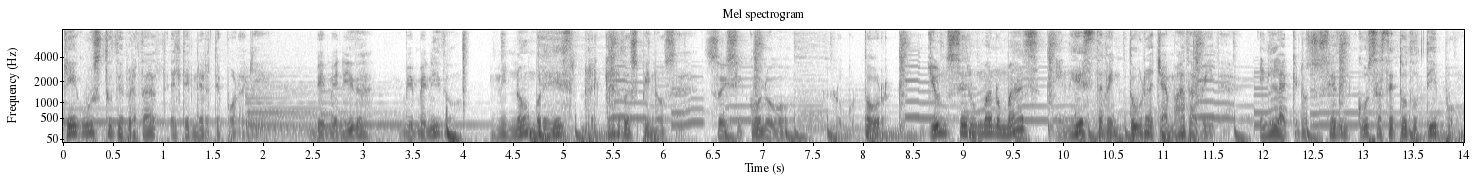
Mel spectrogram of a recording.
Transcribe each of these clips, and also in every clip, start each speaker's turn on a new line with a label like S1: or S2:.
S1: Qué gusto de verdad el tenerte por aquí. Bienvenida, bienvenido. Mi nombre es Ricardo Espinosa. Soy psicólogo, locutor y un ser humano más en esta aventura llamada vida, en la que nos suceden cosas de todo tipo,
